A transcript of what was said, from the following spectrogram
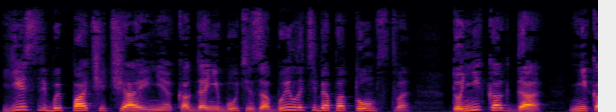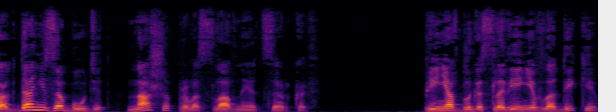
«Если бы паче чаяния когда-нибудь и забыло тебя потомство, то никогда, никогда не забудет наша православная церковь». Приняв благословение владыки,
